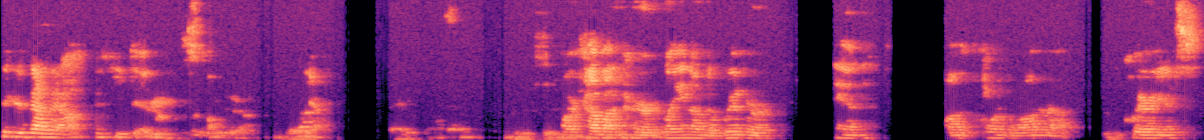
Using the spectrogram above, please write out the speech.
figured that out if he did. So, yeah. Mark, how about her laying on the river and on pouring the water out? Aquarius,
